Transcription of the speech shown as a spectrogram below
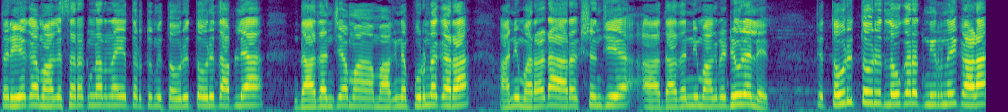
तर हे काय मागे सरकणार नाही तर तुम्ही त्वरित त्वरित आपल्या दादांच्या मा मागण्या पूर्ण करा. आणि मराठा आरक्षण जे दादांनी मागण्या ठेवलेले आहेत ते त्वरित त्वरित लवकरात निर्णय काढा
